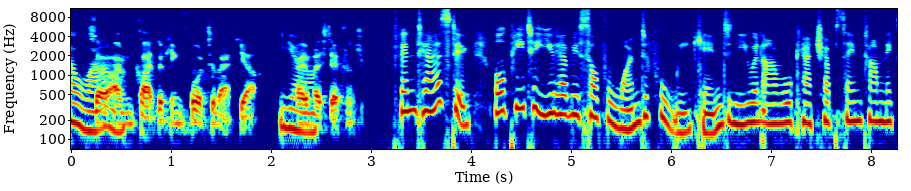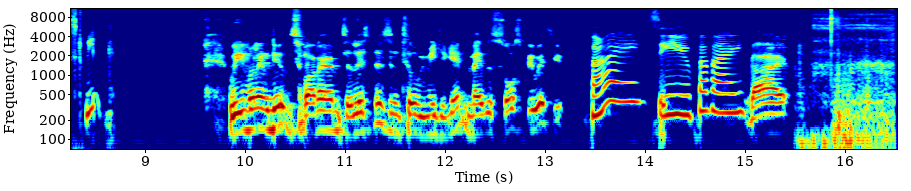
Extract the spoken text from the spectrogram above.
Oh wow! So I'm quite looking forward to that. Yeah, yeah, oh, most definitely. Fantastic. Well, Peter, you have yourself a wonderful weekend, and you and I will catch up same time next week. We will indeed, Savannah, and to listeners, until we meet again, may the sauce be with you. Bye. See you. Bye-bye. Bye.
